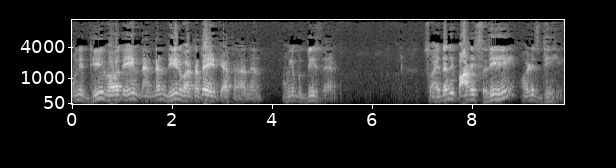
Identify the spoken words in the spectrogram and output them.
only dhir bhavati, then, then dhir vartate ityartha, then only buddhi is there. So either the part is sadhi or it is dhihi.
